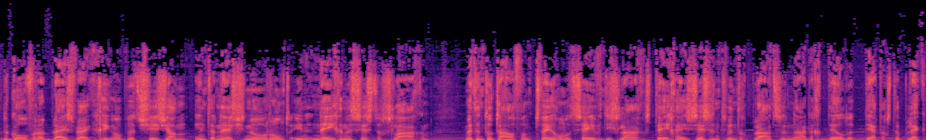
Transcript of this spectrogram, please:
De golfer uit Blijswijk ging op het Shenzhen International rond in 69 slagen. Met een totaal van 217 slagen steeg hij 26 plaatsen naar de gedeelde 30ste plek.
